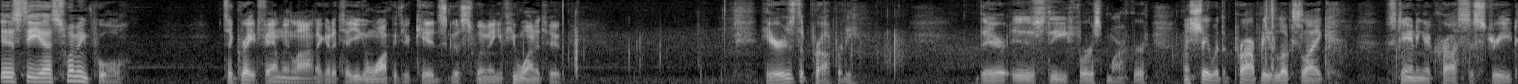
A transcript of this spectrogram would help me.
is the uh, swimming pool. It's a great family lot. I got to tell you, you can walk with your kids, go swimming if you wanted to. Here is the property. There is the first marker. Let me show you what the property looks like standing across the street.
